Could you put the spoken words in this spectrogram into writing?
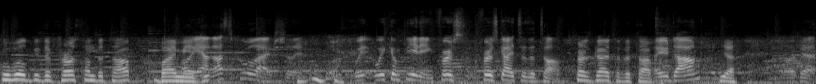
Who will be the first on the top? By me. Oh yeah, that's cool actually. we, we're competing. First, first guy to the top. First guy to the top. Are you down? Yeah. Okay.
